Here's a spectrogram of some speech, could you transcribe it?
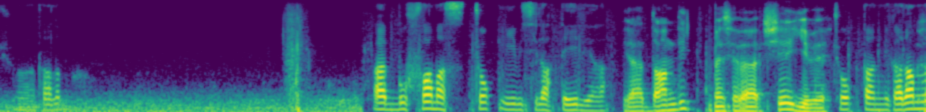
Şunu atalım. Abi bu FAMAS çok iyi bir silah değil ya. Ya dandik mesela şey gibi. Çok dandik. Adamlara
